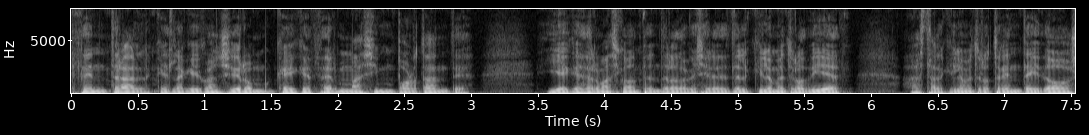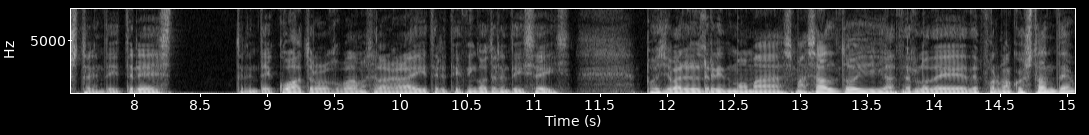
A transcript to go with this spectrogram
central, que es la que yo considero que hay que hacer más importante, y hay que ser más concentrado, que sería desde el kilómetro 10 hasta el kilómetro 32, 33, 34, lo que podamos alargar ahí, 35, 36, pues llevar el ritmo más, más alto y hacerlo de, forma constante.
